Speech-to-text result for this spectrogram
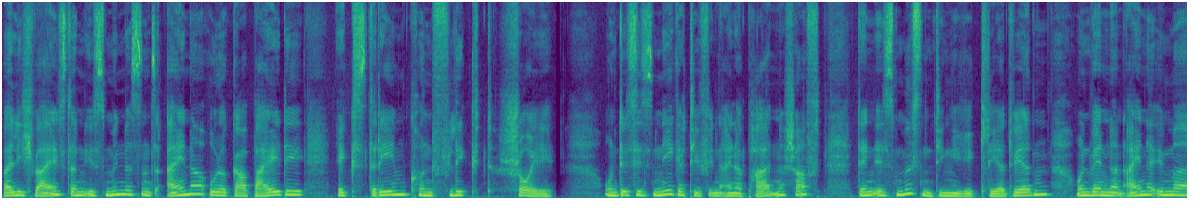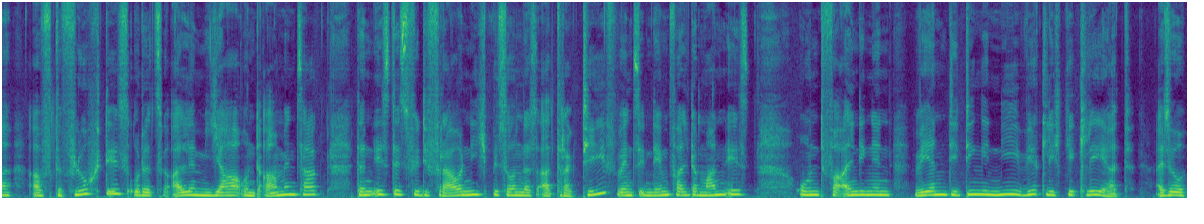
weil ich weiß, dann ist mindestens einer oder gar beide extrem konfliktscheu. Und das ist negativ in einer Partnerschaft, denn es müssen Dinge geklärt werden. Und wenn dann einer immer auf der Flucht ist oder zu allem Ja und Amen sagt, dann ist es für die Frau nicht besonders attraktiv, wenn es in dem Fall der Mann ist. Und vor allen Dingen werden die Dinge nie wirklich geklärt. Also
